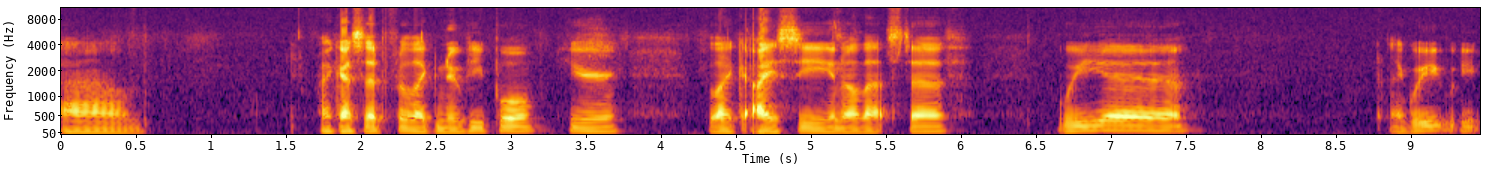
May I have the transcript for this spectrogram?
um, like I said, for like new people here, for like icy and all that stuff, we uh, like we we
